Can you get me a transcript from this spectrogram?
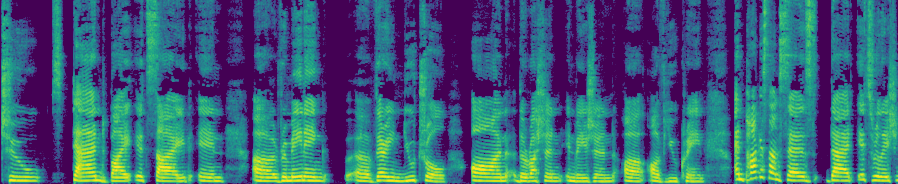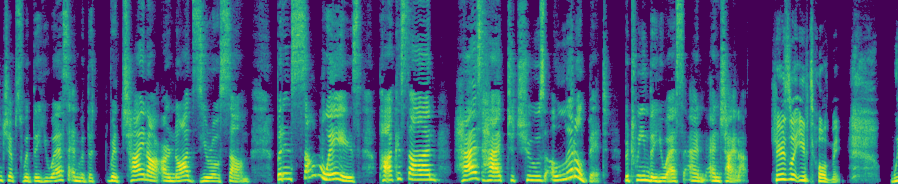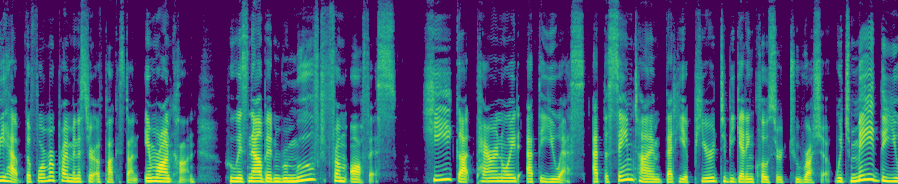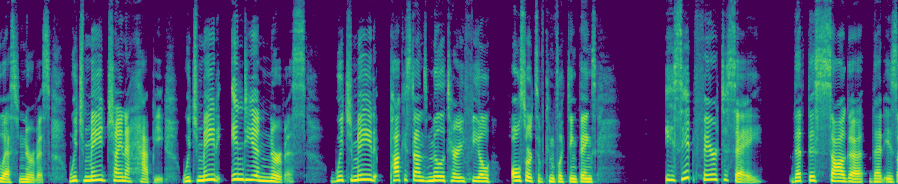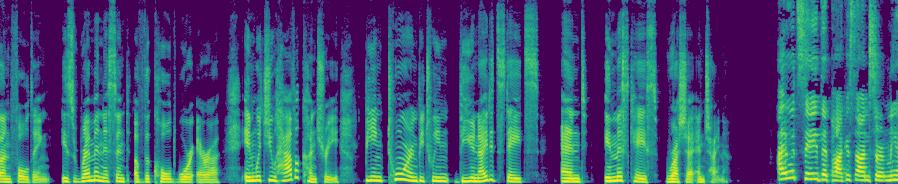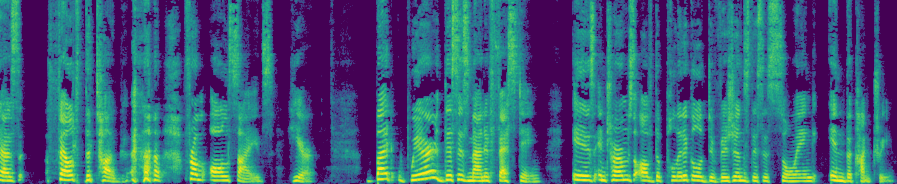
to stand by its side in uh, remaining uh, very neutral on the Russian invasion uh, of Ukraine. And Pakistan says that its relationships with the US and with the with China are not zero sum. But in some ways, Pakistan has had to choose a little bit between the US and, and China. Here's what you've told me. We have the former Prime Minister of Pakistan, Imran Khan, who has now been removed from office. He got paranoid at the US at the same time that he appeared to be getting closer to Russia, which made the US nervous, which made China happy, which made India nervous, which made Pakistan's military feel all sorts of conflicting things. Is it fair to say that this saga that is unfolding is reminiscent of the Cold War era, in which you have a country being torn between the United States and, in this case, Russia and China? I would say that Pakistan certainly has felt the tug from all sides here. But where this is manifesting is in terms of the political divisions this is sowing in the country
